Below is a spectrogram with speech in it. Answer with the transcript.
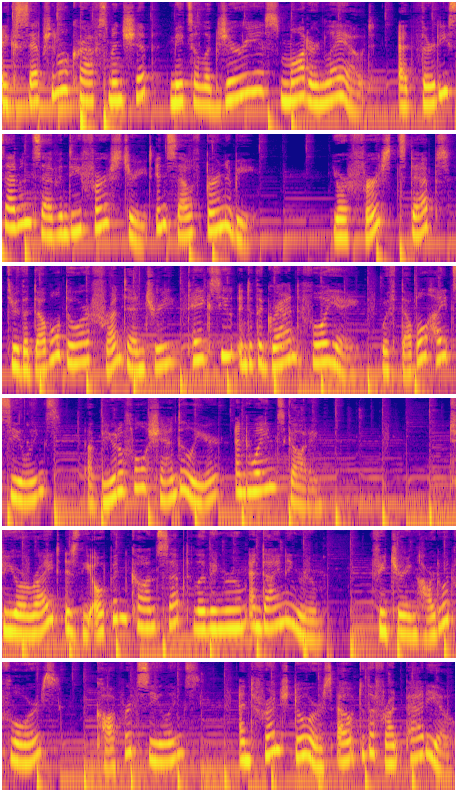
Exceptional craftsmanship meets a luxurious modern layout at 3770 Fir Street in South Burnaby. Your first steps through the double door front entry takes you into the grand foyer with double height ceilings, a beautiful chandelier, and wainscoting. To your right is the open concept living room and dining room, featuring hardwood floors, coffered ceilings, and French doors out to the front patio.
